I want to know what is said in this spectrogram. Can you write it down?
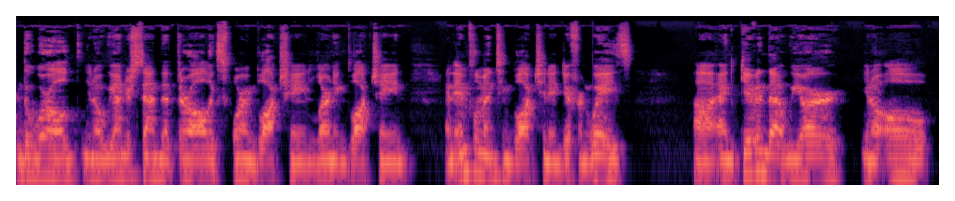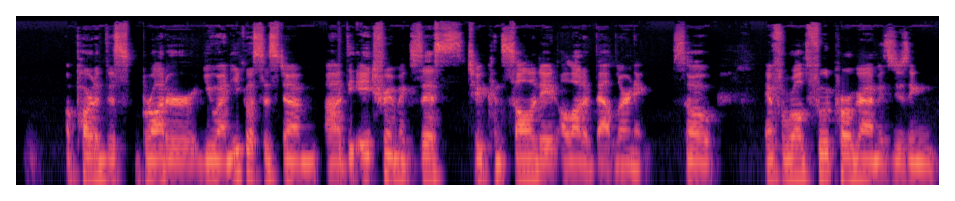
the world, you know, we understand that they're all exploring blockchain, learning blockchain, and implementing blockchain in different ways. Uh, and given that we are, you know, all a part of this broader UN ecosystem, uh, the atrium exists to consolidate a lot of that learning. So, if a World Food Program is using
